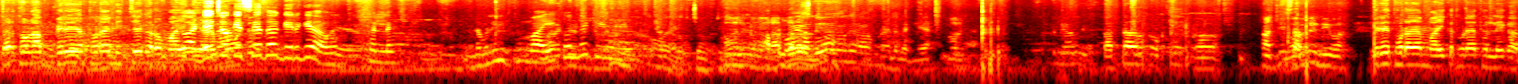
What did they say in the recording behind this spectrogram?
ਸਰ ਥੋੜਾ ਵੀਰੇ ਥੋੜਾ ਨੀਚੇ ਕਰੋ ਮਾਈਕ ਤੁਹਾਡੇ ਚੋਂ ਕਿਸੇ ਦਾ ਗਿਰ ਗਿਆ ਉਹ ਥੱਲੇ। ਮਾਈਕ ਉਹਦੇ ਕੀ ਹੋਇਆ ਵੀਰੇ ਥੋੜਾ ਜਿਹਾ ਮਾਈਕ ਥੋੜਾ ਥੱਲੇ ਕਰ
